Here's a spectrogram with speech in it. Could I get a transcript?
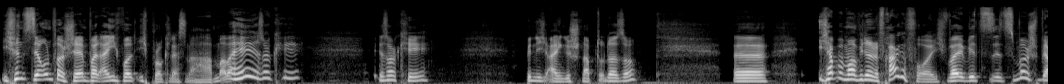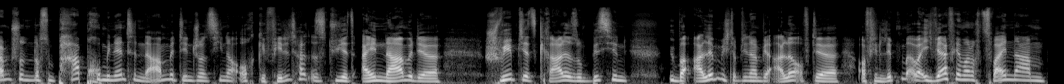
ich finde es sehr unverschämt, weil eigentlich wollte ich Brock Lesnar haben. Aber hey, ist okay. Ist okay. Bin ich eingeschnappt oder so. Äh, ich habe mal wieder eine Frage für euch, weil jetzt, jetzt sind wir, wir haben schon noch so ein paar prominente Namen, mit denen John Cena auch gefädelt hat. Das ist natürlich jetzt ein Name, der schwebt jetzt gerade so ein bisschen über allem. Ich glaube, den haben wir alle auf, der, auf den Lippen. Aber ich werfe hier mal noch zwei Namen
